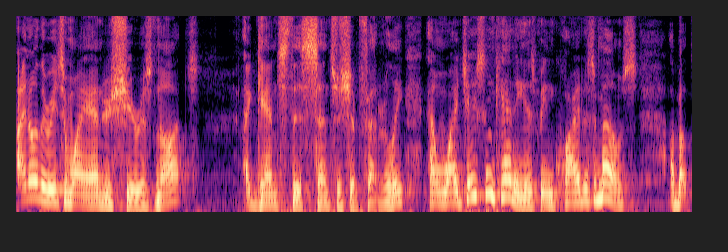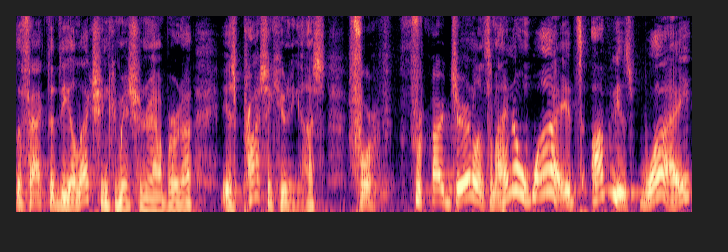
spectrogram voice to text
I know the reason why Andrew Scheer is not against this censorship federally, and why Jason Kenney has been quiet as a mouse about the fact that the election commissioner in Alberta is prosecuting us for, for our journalism. I know why. It's obvious why.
